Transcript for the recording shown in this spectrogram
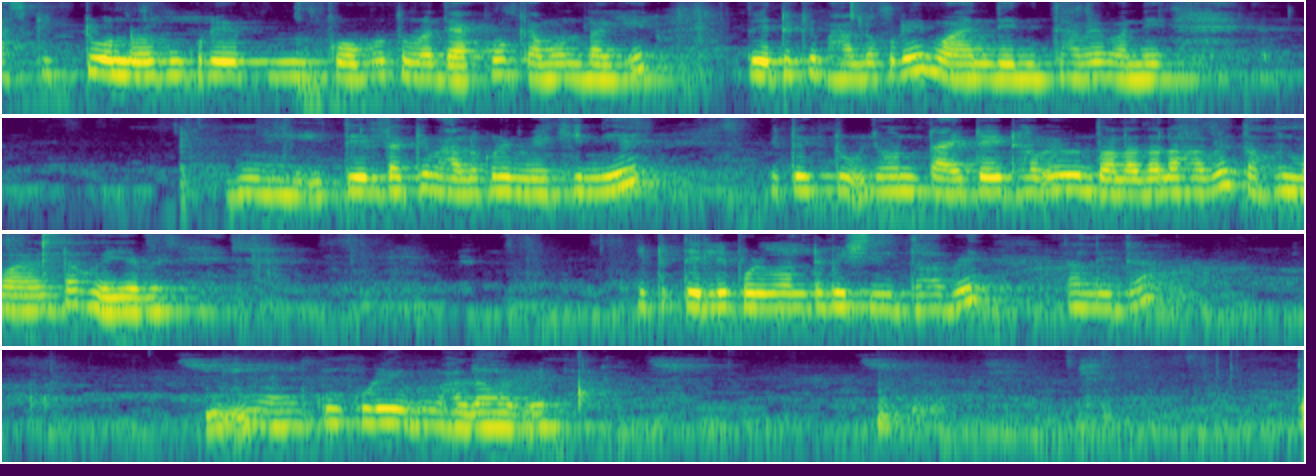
আজকে একটু অন্যরকম করে করব, তোমরা দেখো কেমন লাগে। তো এটাকে ভালো করে ময়ান দিয়ে নিতে হবে মানে তেলটাকে ভালো করে মেখে নিয়ে এটা একটু যখন টাইট টাইট হবে, দলা দলা হবে, তখন ময়ানটা হয়ে যাবে। একটু তেলের পরিমাণটা বেশি দিতে হবে, তাহলে এটা কুকুরে ভালো হবে। তো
